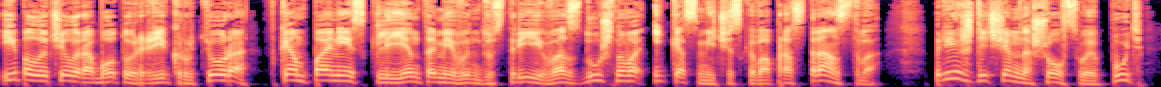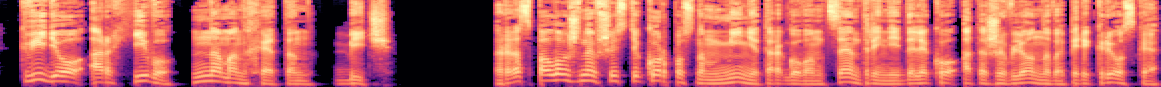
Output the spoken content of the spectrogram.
и получил работу рекрутера в компании с клиентами в индустрии воздушного и космического пространства, прежде чем нашел свой путь к видеоархиву на Манхэттен-Бич. Расположенный в шестикорпусном мини-торговом центре недалеко от оживленного перекрестка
